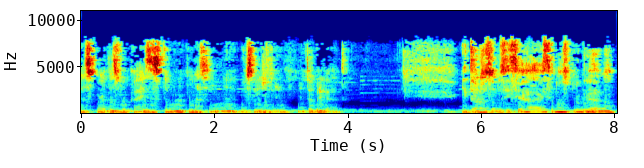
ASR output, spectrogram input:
as cordas vocais estão no coração, né? Gostei de ver. Muito obrigado. Então nós vamos encerrar esse nosso programa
